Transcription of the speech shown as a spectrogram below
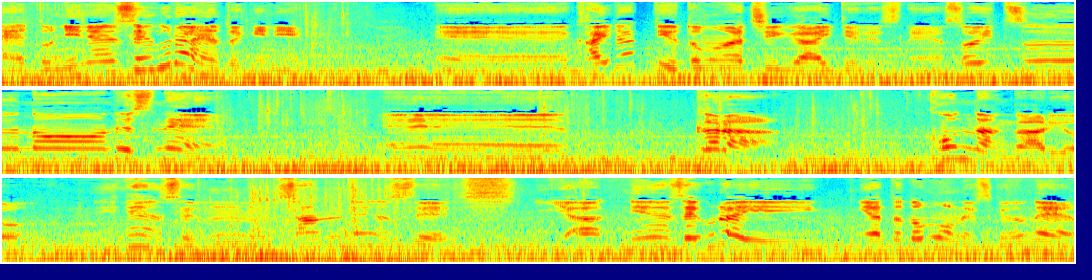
えっ、と、2年生ぐらいの時に、えー、海田っていう友達がいてですね、そいつのですね、え、から困難があるよ、2年生、うん、3年生、いや、2年生ぐらいやったと思うんですけどね、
